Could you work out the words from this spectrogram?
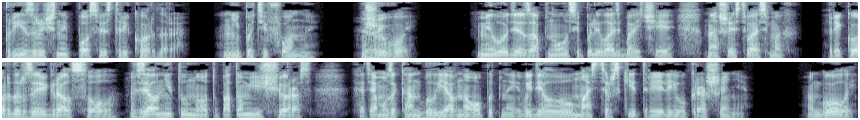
призрачный посвист рекордера. Не патефонный, живой. Мелодия запнулась и полилась бойчее, на шесть восьмых. Рекордер заиграл соло, взял не ту ноту, потом еще раз, хотя музыкант был явно опытный и выделывал мастерские трели и украшения. Голый,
